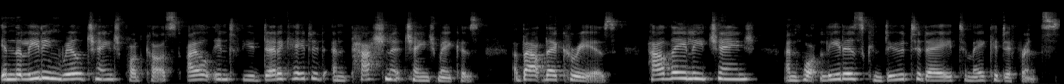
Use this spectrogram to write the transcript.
In the Leading Real Change podcast, I'll interview dedicated and passionate changemakers about their careers, how they lead change, and what leaders can do today to make a difference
